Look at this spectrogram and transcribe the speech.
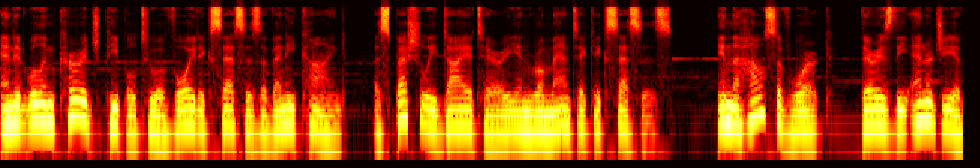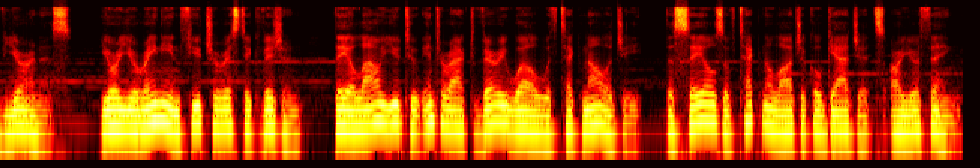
And it will encourage people to avoid excesses of any kind, especially dietary and romantic excesses. In the house of work, there is the energy of Uranus, your Uranian futuristic vision, they allow you to interact very well with technology, the sales of technological gadgets are your thing.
